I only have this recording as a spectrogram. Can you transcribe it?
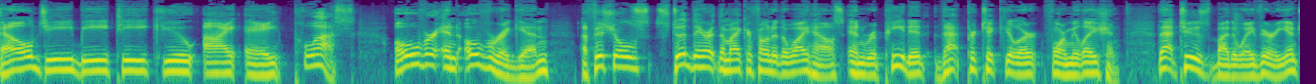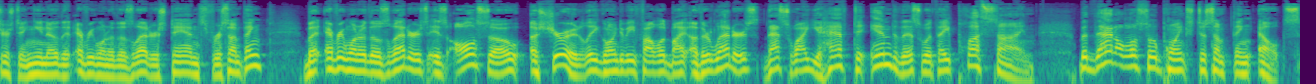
LGBTQIA plus over and over again Officials stood there at the microphone at the White House and repeated that particular formulation. That too is, by the way, very interesting. You know that every one of those letters stands for something, but every one of those letters is also assuredly going to be followed by other letters. That's why you have to end this with a plus sign. But that also points to something else.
